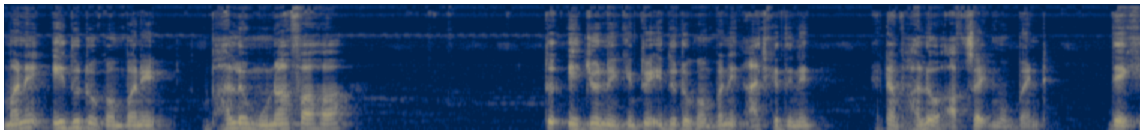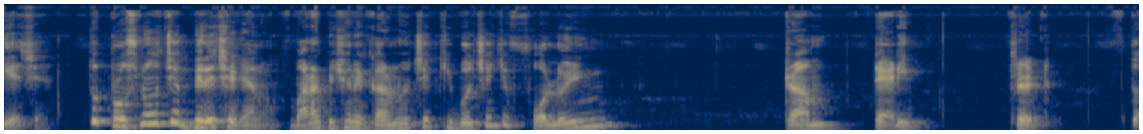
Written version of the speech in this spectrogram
মানে এই দুটো কোম্পানি ভালো মুনাফা হওয়া। তো এই জন্যই কিন্তু এই দুটো কোম্পানি আজকের দিনে একটা ভালো আপসাইড মুভমেন্ট দেখিয়েছে। তো প্রশ্ন হচ্ছে বেড়েছে কেন? বাড়ার পিছনে কারণ হচ্ছে কি বলছে যে ফলোয়িং ট্রাম্প ট্যারিফ থ্রেড তো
